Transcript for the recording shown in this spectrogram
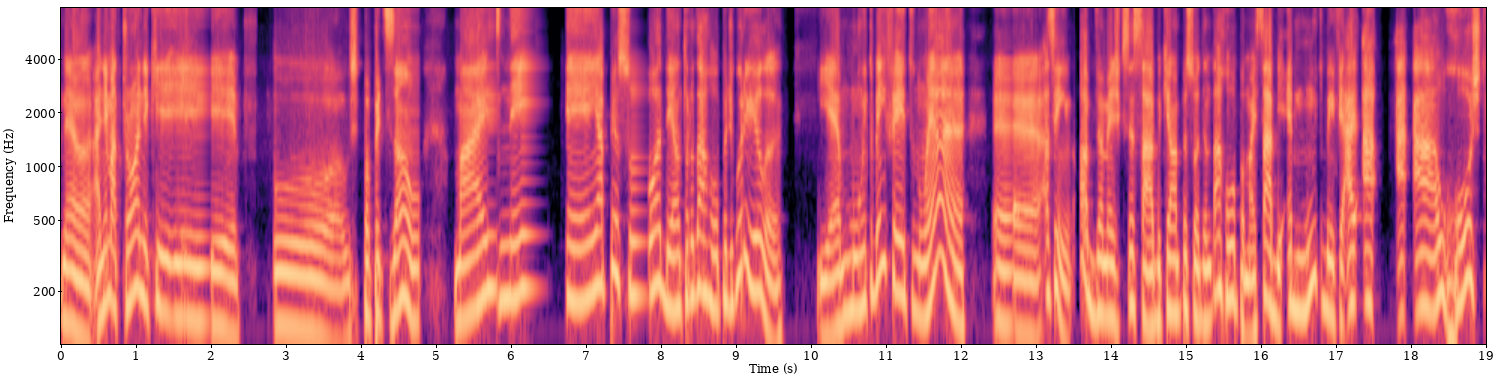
né, animatronic e o, os puppetzão, mas nem a pessoa dentro da roupa de gorila. E é muito bem feito, não é, é, assim, obviamente que você sabe que é uma pessoa dentro da roupa, mas sabe, é muito bem feito. A, a, a, o rosto,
